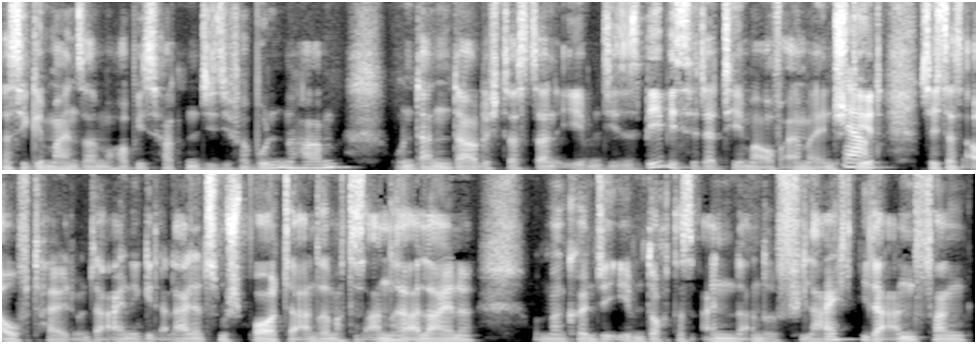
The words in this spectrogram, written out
Dass sie gemeinsame Hobbys hatten, die sie verbunden haben. Und dann dadurch, dass dann eben dieses Babysitter-Thema auf einmal entsteht, ja. sich das aufteilt und der eine geht alleine zum Sport, der andere macht das andere alleine. Und man könnte eben doch das eine oder andere vielleicht wieder anfangen,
